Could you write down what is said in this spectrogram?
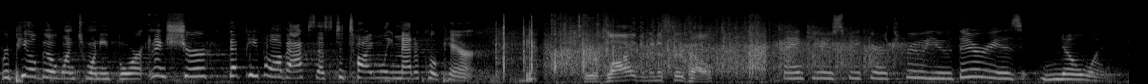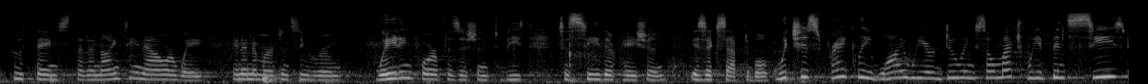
repeal Bill 124, and ensure that people have access to timely medical care? To reply, the Minister of Health. Thank you, Speaker. Through you, there is no one who thinks that a 19-hour wait in an emergency room waiting for a physician to be to see their patient is acceptable, which is frankly why we are doing so much. We have been seized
